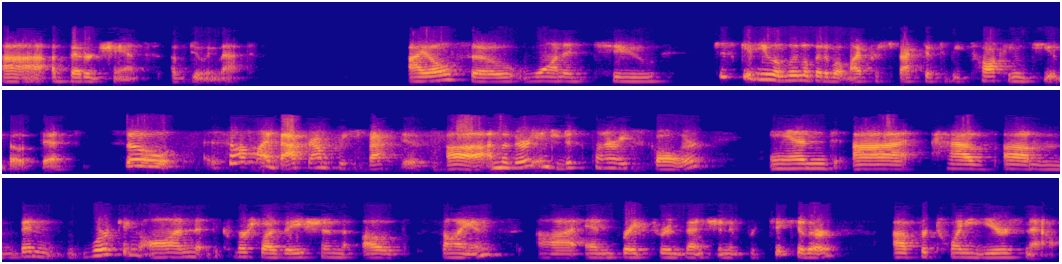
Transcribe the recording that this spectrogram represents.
uh, a better chance of doing that. I also wanted to just give you a little bit about my perspective to be talking to you about this. So some of my background perspective, uh, I'm a very interdisciplinary scholar and uh, have um, been working on the commercialization of science uh, and breakthrough invention in particular uh, for 20 years now.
